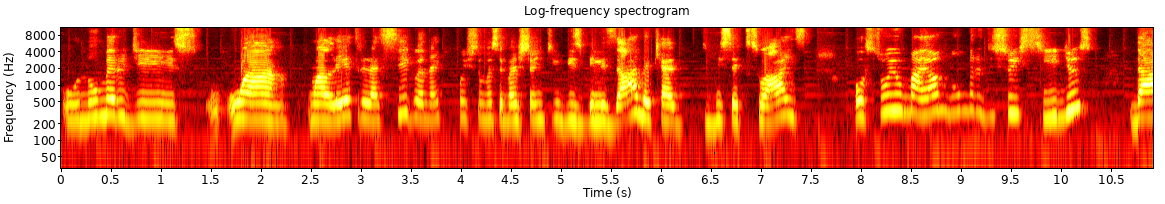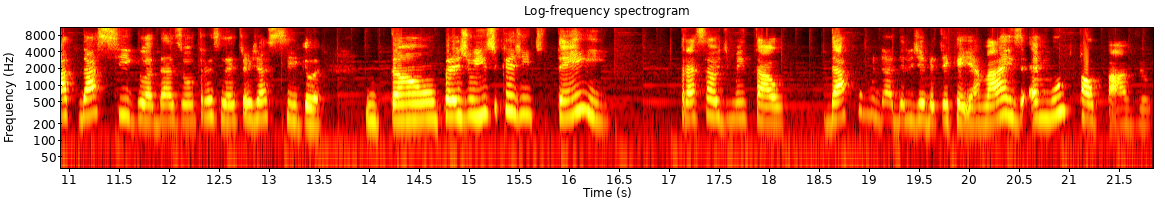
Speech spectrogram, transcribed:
O número de uma, uma letra da sigla, né, que costuma ser bastante invisibilizada, que é a de bissexuais, possui o maior número de suicídios da, da sigla, das outras letras da sigla. Então, o prejuízo que a gente tem para a saúde mental da comunidade LGBTQIA, é muito palpável.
